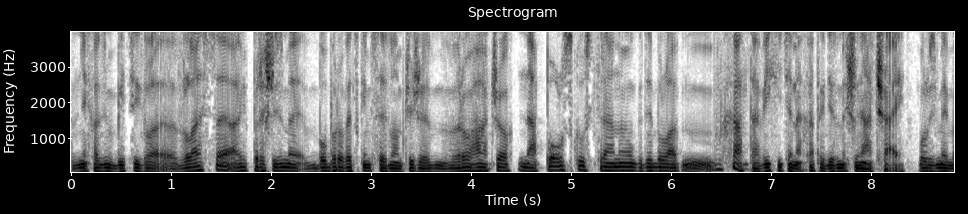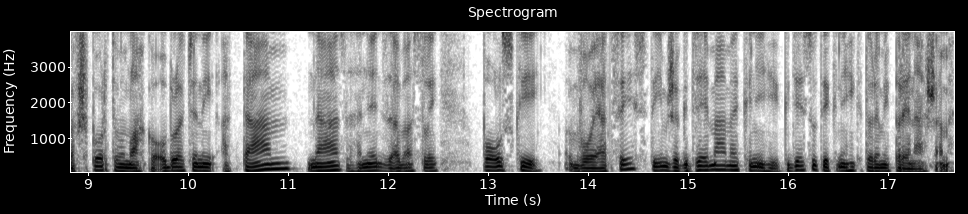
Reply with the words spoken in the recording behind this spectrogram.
Nechali sme bicykle v lese a prešli sme Bobroveckým sedlom, čiže v Roháčoch na pol polskú stranu, kde bola chata, vychytená chata, kde sme šli na čaj. Boli sme iba v športovom, ľahko oblečení a tam nás hneď zabasli polskí vojaci s tým, že kde máme knihy, kde sú tie knihy, ktoré my prenášame.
